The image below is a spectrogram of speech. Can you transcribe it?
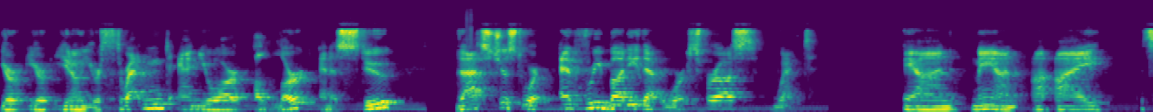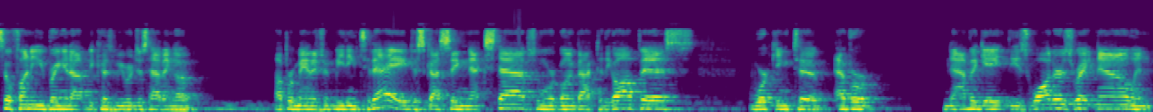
you're you're you know you're threatened and you're alert and astute that's just where everybody that works for us went. And man I, I it's so funny you bring it up because we were just having a upper management meeting today discussing next steps when we're going back to the office working to ever navigate these waters right now. And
